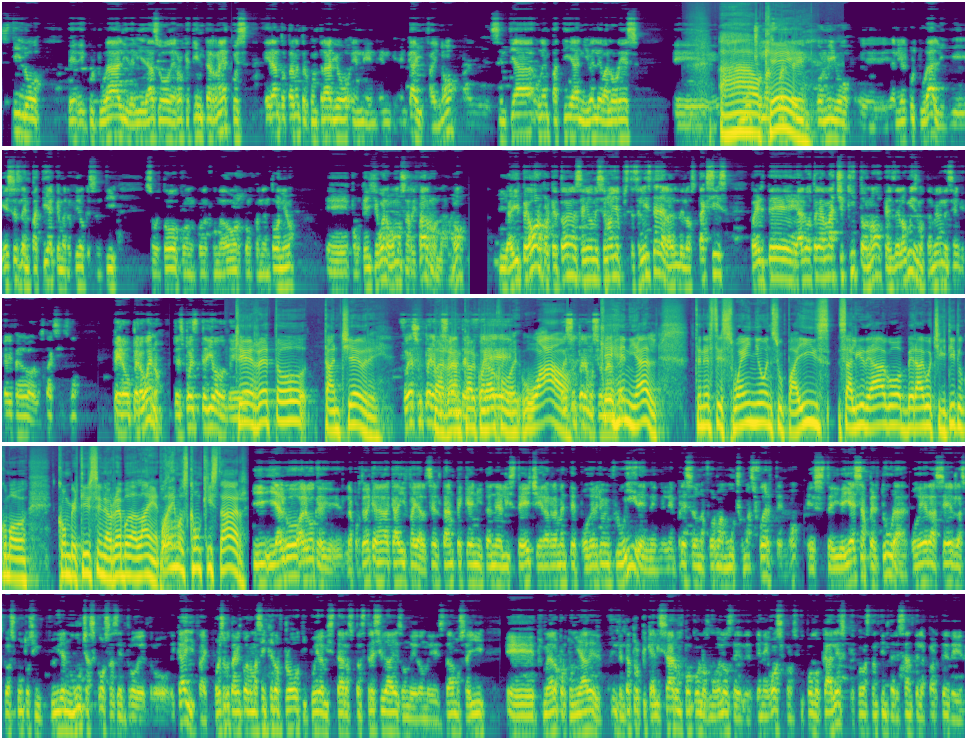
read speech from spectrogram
estilo de, cultural y de liderazgo de Rocket Internet, pues eran totalmente lo contrario en, en, en, ¿no? Sentía una empatía a nivel de valores eh, ah, mucho más fuerte conmigo eh, a nivel cultural y, esa es la empatía que me refiero que sentí sobre todo con, con el fundador, con Juan Antonio, eh, porque dije, bueno, vamos a rifárnosla, ¿no? Y ahí peor, porque todos los señores me dicen, oye, pues te saliste de, de, los taxis para irte algo todavía más chiquito, ¿no? Que es de lo mismo, también me decían que caía feo de los taxis, ¿no? Pero, pero bueno, después te digo... De, Qué reto tan chévere. Fue súper emocionante. Para arrancar con algo como, wow. Fue súper emocionante. Qué genial tener este sueño en su país, salir de algo, ver algo chiquitito como convertirse en el Rebel Alliance. Podemos conquistar. Y, algo, algo que la oportunidad que me da Caify al ser tan pequeño y tan early stage era realmente poder yo influir en, la empresa de una forma mucho más fuerte, ¿no? Este, y veía esa apertura, poder hacer las cosas juntos, influir en muchas cosas dentro, dentro de Caify. Por eso que también cuando más en Head of Growth y pudiera visitar las otras tres ciudades donde, donde estábamos ahí, eh, pues me da la oportunidad de intentar tropicalizar un poco los modelos de, de, negocio con los equipos locales, que fue bastante interesante la parte de,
